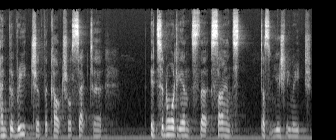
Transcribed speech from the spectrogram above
and the reach of the cultural sector, it's an audience that science doesn't usually reach.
